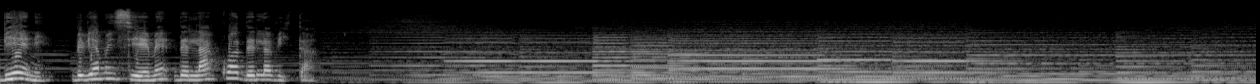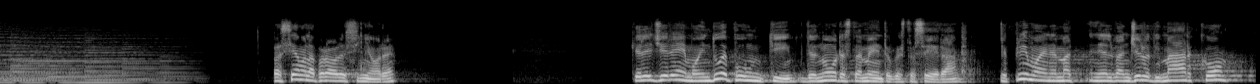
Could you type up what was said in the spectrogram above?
Vieni, beviamo insieme dell'acqua della vita. Passiamo alla parola del Signore, che leggeremo in due punti del Nuovo Testamento questa sera. Il primo è nel, Vangelo di Marco,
